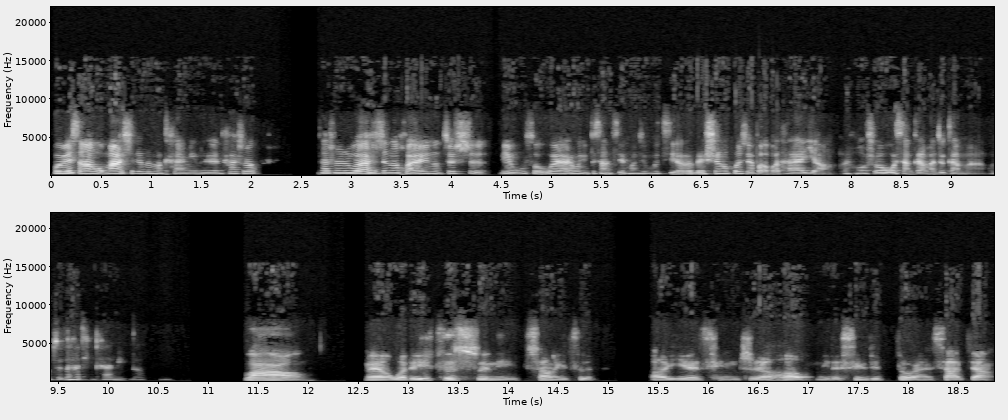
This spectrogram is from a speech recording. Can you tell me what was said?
我没想到我妈是个那么开明的人，她说她说如果要是真的怀孕了，就是也无所谓啊，如果你不想结婚就不结了呗，生个混血宝宝他来养，然后说我想干嘛就干嘛，我觉得还挺开明的。哇哦，没有，我的意思是你上一次呃一夜情之后，你的兴趣骤然下降，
